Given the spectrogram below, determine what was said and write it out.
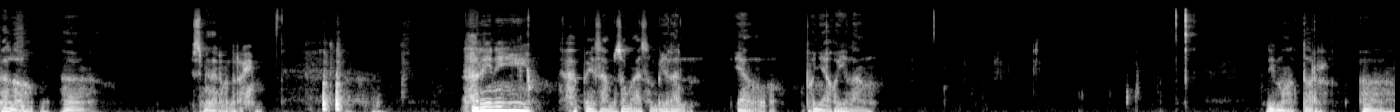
Halo, eee, bismillahirrahmanirrahim. Hari ini HP Samsung A9 yang punya aku hilang. Di motor, eee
